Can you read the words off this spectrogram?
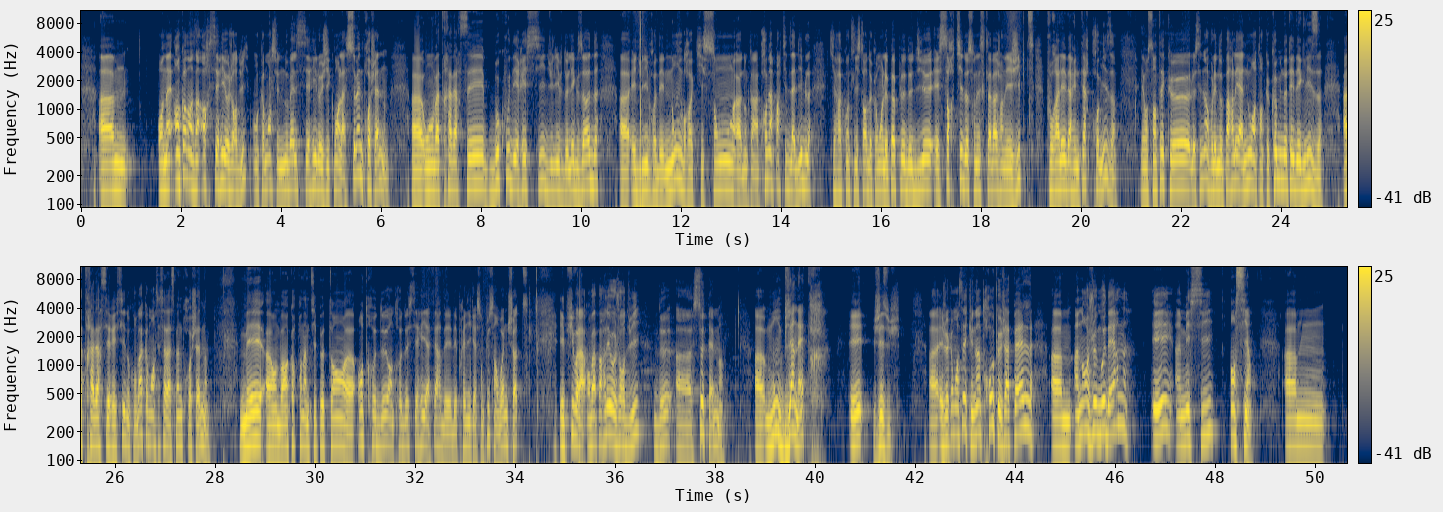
On est encore dans un hors-série aujourd'hui. On commence une nouvelle série logiquement la semaine prochaine. Euh, où on va traverser beaucoup des récits du livre de l'Exode euh, et du livre des Nombres, qui sont euh, donc dans la première partie de la Bible, qui raconte l'histoire de comment le peuple de Dieu est sorti de son esclavage en Égypte pour aller vers une terre promise. Et on sentait que le Seigneur voulait nous parler à nous en tant que communauté d'Église à travers ces récits. Donc on va commencer ça la semaine prochaine. Mais on va encore prendre un petit peu de temps entre deux, entre deux séries à faire des, prédications plus en one shot. Et puis voilà, on va parler aujourd'hui de euh, ce thème, euh, mon bien-être et Jésus. Euh, et je vais commencer avec une intro que j'appelle un enjeu moderne et un Messie ancien. il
